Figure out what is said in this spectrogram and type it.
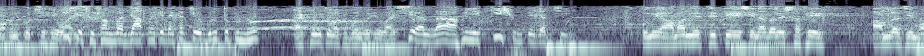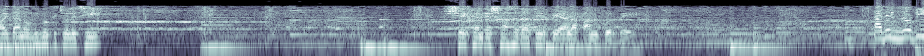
বহন করছি হে ওয়াইস সুসংবাদ যা আপনাকে দেখার চেয়েও গুরুত্বপূর্ণ? এখন তোমাকে বলব হে ওয়াইস হে আল্লাহ আমি কি শুনতে যাচ্ছি? তুমি আমার নেতৃত্বে এই সেনা দলের সাথে আমরা যে ময়দান অভিমুখে চলেছি, সেখানে শাহাদাতের পেয়ালা পান করবে। তাদের নবী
